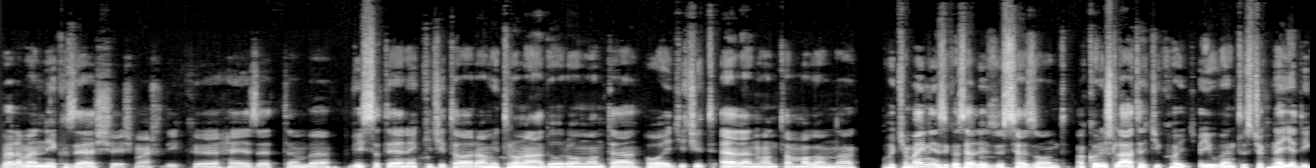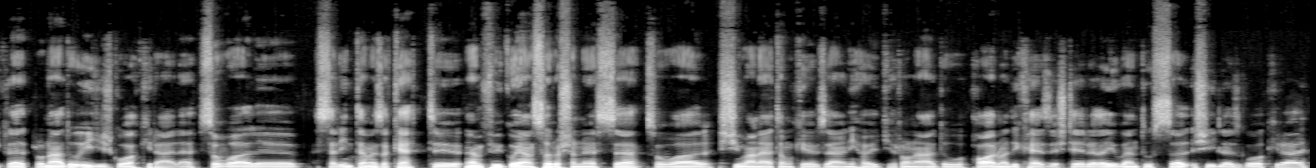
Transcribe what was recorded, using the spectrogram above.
belemennék az első és második helyezettembe, visszatérnék kicsit arra, amit Ronaldóról mondtál, hogy kicsit ellen mondtam magamnak. Hogyha megnézzük az előző szezont, akkor is láthatjuk, hogy a Juventus csak negyedik lett, Ronaldo így is gól király lett. Szóval szerintem ez a kettő nem függ olyan szorosan össze, szóval simán el tudom képzelni, hogy Ronaldo harmadik helyezést ér el a Juventusszal, és így lesz gól király.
